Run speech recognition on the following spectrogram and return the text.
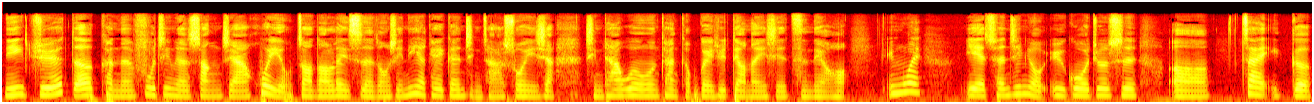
你觉得可能附近的商家会有照到类似的东西，你也可以跟警察说一下，请他问问看可不可以去调那一些资料哦。因为也曾经有遇过，就是呃。在一个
